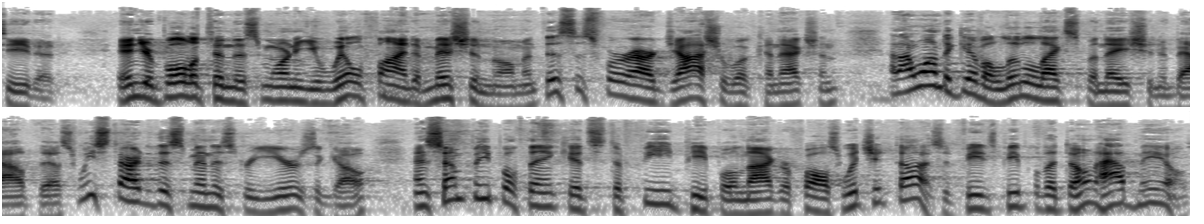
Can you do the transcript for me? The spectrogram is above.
Seated. In your bulletin this morning, you will find a mission moment. This is for our Joshua connection, and I want to give a little explanation about this. We started this ministry years ago, and some people think it's to feed people in Niagara Falls, which it does. It feeds people that don't have meals.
